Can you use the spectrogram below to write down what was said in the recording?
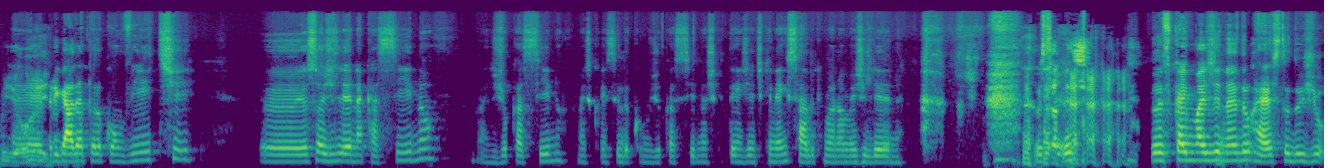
Oi, oi. É, obrigada pelo convite. Eu sou a Juliana Cassino, Ju Cassino, mais conhecida como Ju Cassino. Acho que tem gente que nem sabe que meu nome é Juliana. Vou ficar imaginando o resto do Ju.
